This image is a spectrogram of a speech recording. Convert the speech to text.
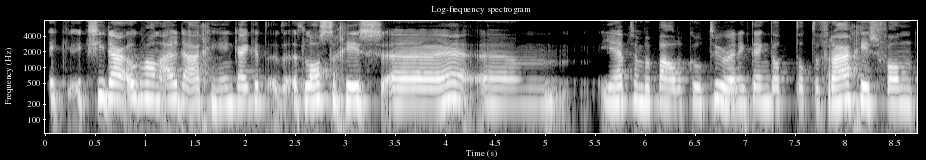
ik, ik zie daar ook wel een uitdaging in. Kijk, het, het, het lastig is, uh, hè, um, je hebt een bepaalde cultuur. En ik denk dat, dat de vraag is van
